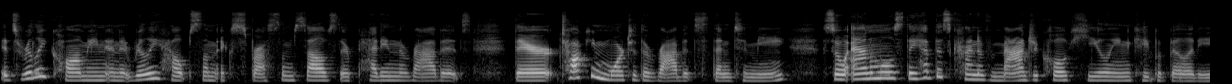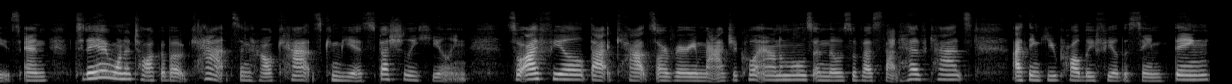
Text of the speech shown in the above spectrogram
it's really calming and it really helps them express themselves. They're petting the rabbits, they're talking more to the rabbits than to me. So, animals, they have this kind of magical healing capabilities. And today I want to talk about cats and how cats can be especially healing. So, I feel that cats are very magical animals, and those of us that have cats, I think you probably feel the same thing.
